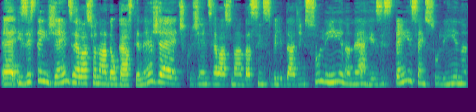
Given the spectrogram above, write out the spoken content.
é, existem genes relacionados ao gasto energético, genes relacionados à sensibilidade à insulina, né, à resistência à insulina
